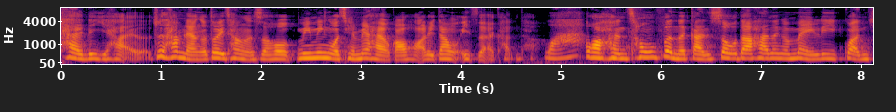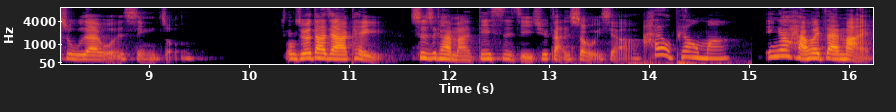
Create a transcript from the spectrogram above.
太厉害了，就是他们两个对唱的时候，明明我前面还有高华丽，但我一直在看他，哇哇，很充分的感受到他那个魅力灌注在我的心中。我觉得大家可以试试看嘛，第四集去感受一下。还有票吗？应该还会再卖，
